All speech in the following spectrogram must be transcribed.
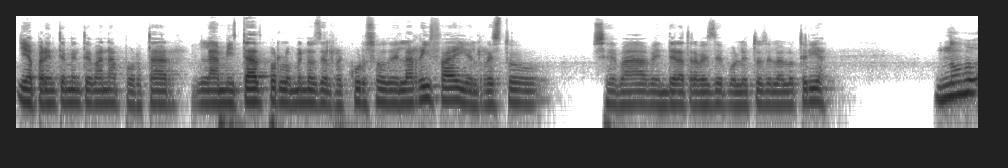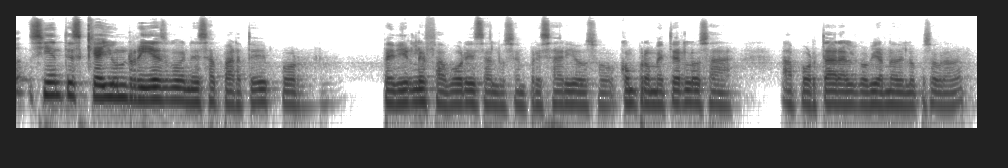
y aparentemente van a aportar la mitad por lo menos del recurso de la rifa y el resto se va a vender a través de boletos de la lotería. ¿No sientes que hay un riesgo en esa parte por pedirle favores a los empresarios o comprometerlos a aportar al gobierno de López Obrador?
